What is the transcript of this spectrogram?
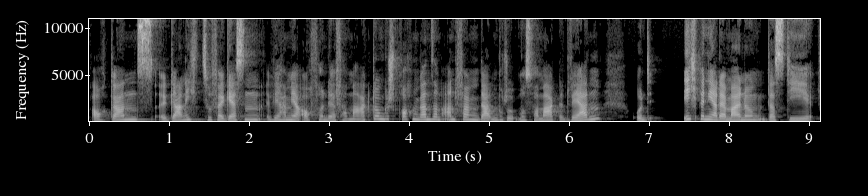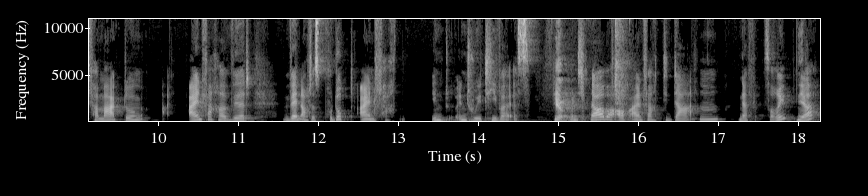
auch ganz äh, gar nicht zu vergessen, wir haben ja auch von der Vermarktung gesprochen ganz am Anfang. Ein Datenprodukt muss vermarktet werden. Und ich bin ja der Meinung, dass die Vermarktung einfacher wird, wenn auch das Produkt einfach intuitiver ist. Ja. Und ich glaube auch einfach, die Daten, sorry, ja?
